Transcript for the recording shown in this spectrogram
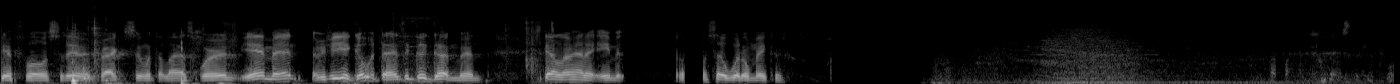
get flawless today and practicing with the last word. Yeah, man. I mean, if you get good with that, it's a good gun, man. Just gotta learn how to aim it. What's up, Widowmaker? What I was looking for.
